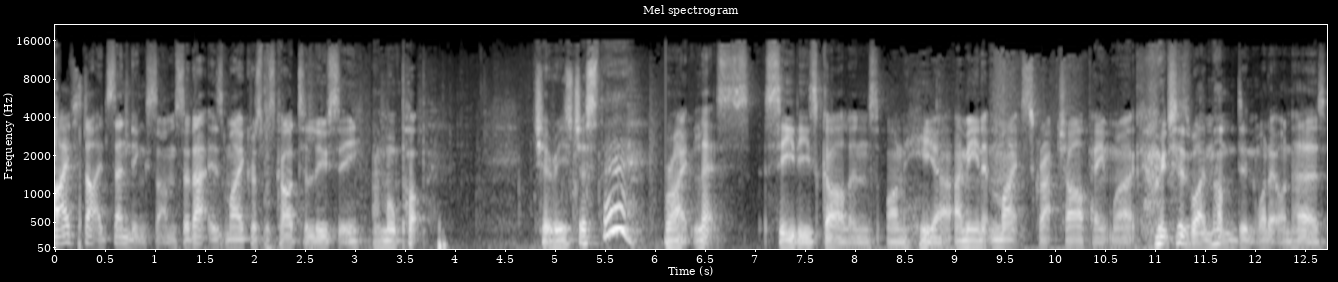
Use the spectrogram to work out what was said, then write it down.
I've started sending some. So that is my Christmas card to Lucy. And we'll pop Cherry's just there. Right, let's see these garlands on here. I mean, it might scratch our paintwork, which is why mum didn't want it on hers.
